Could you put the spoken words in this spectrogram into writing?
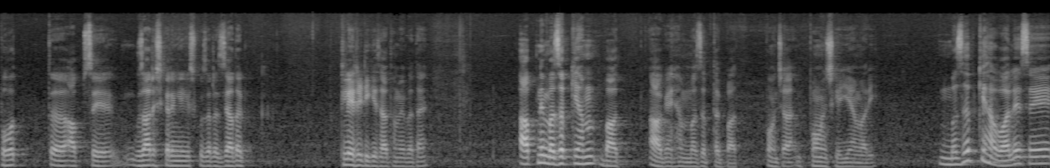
بہت آپ سے گزارش کریں گے کہ اس کو ذرا زیادہ کلیئرٹی کے ساتھ ہمیں بتائیں۔ آپ نے مذہب کی ہم بات، آ گئے ہم مذہب تک بات پہنچا، پہنچ گئی ہے ہماری۔ مذہب کے حوالے سے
